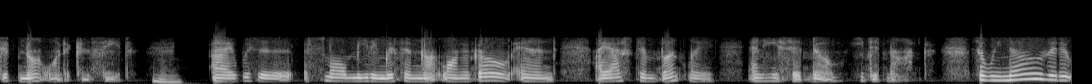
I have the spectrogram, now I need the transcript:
did not want to concede. Mm. I was a, a small meeting with him not long ago, and I asked him bluntly, and he said no, he did not. So we know that it,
